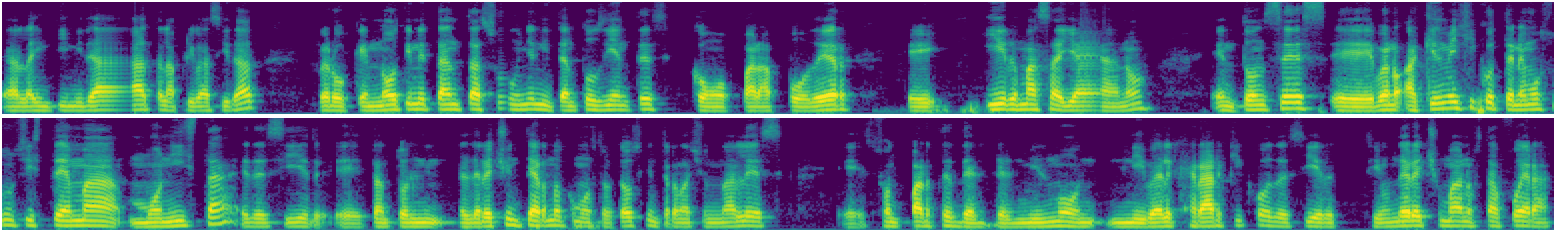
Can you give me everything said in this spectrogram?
a la intimidad, a la privacidad, pero que no tiene tantas uñas ni tantos dientes como para poder eh, ir más allá, ¿no? Entonces, eh, bueno, aquí en México tenemos un sistema monista, es decir, eh, tanto el, derecho interno como los tratados internacionales eh, son parte del, mismo nivel jerárquico, es decir, si un derecho humano está afuera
